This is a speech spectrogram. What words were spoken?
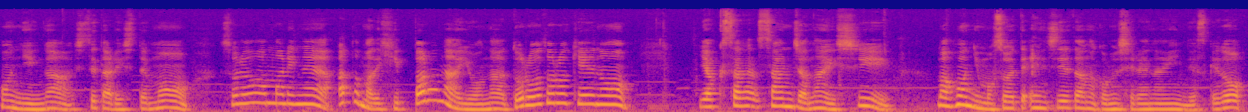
本人がしてたりしてもそれをあんまりね後まで引っ張らないようなドロドロ系の役者さんじゃないしまあ本人もそうやって演じてたのかもしれないんですけど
